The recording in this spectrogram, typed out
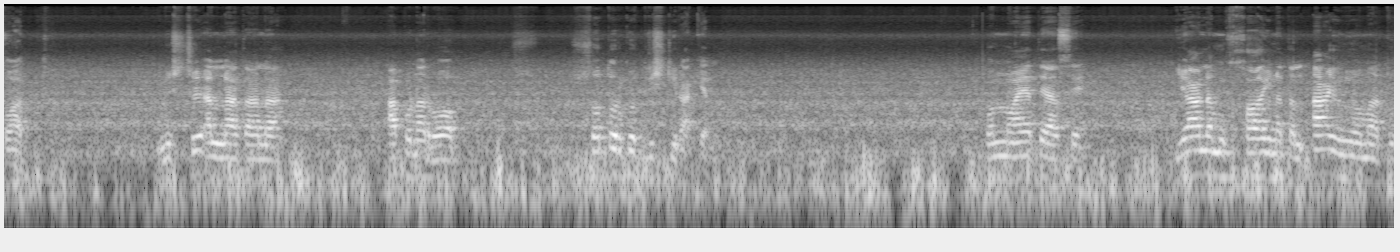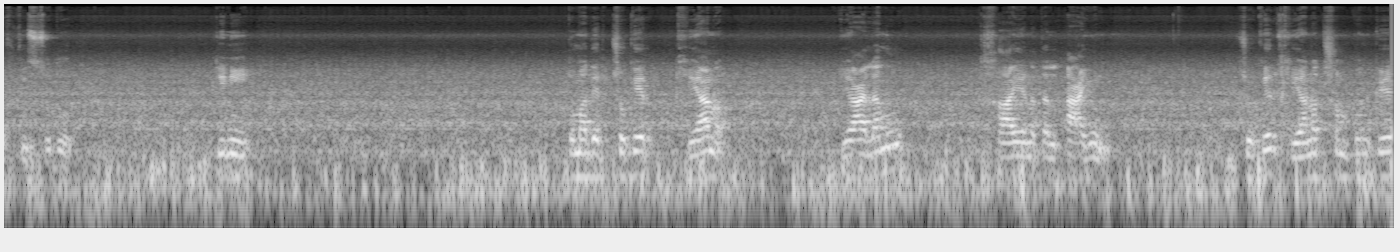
সাদ নিশ্চয় আল্লাহ তালা আপনার রব সতর্ক দৃষ্টি রাখেন। অন্য আয়াতে আছে তিনি তোমাদের চোখের খেয়ানত, ইয়ালামু খায়নাতাল আয়ুন। চোখের খেয়ানত সম্পর্কে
